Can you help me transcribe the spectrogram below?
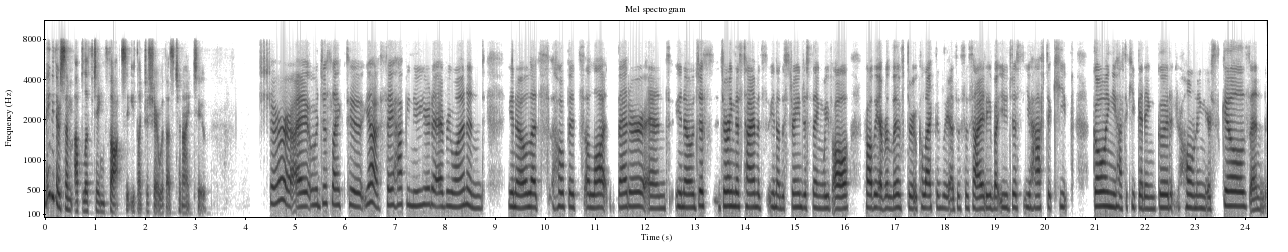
maybe there's some uplifting thoughts that you'd like to share with us tonight too. Sure. I would just like to, yeah, say Happy New Year to everyone and, you know, let's hope it's a lot better. And, you know, just during this time, it's, you know, the strangest thing we've all probably ever lived through collectively as a society, but you just, you have to keep going. You have to keep getting good, honing your skills and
